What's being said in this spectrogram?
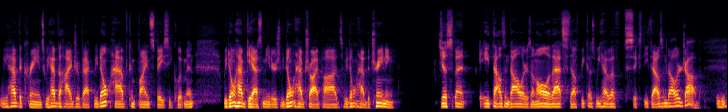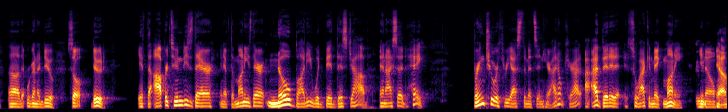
we have the cranes, we have the hydrovac. We don't have confined space equipment. We don't have gas meters. We don't have tripods. We don't have the training. Just spent $8,000 on all of that stuff because we have a $60,000 job mm-hmm. uh, that we're going to do. So, dude, if the opportunity's there and if the money's there, nobody would bid this job. And I said, hey, bring two or three estimates in here. I don't care. I, I bid it so I can make money. You mm-hmm. know, yeah.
